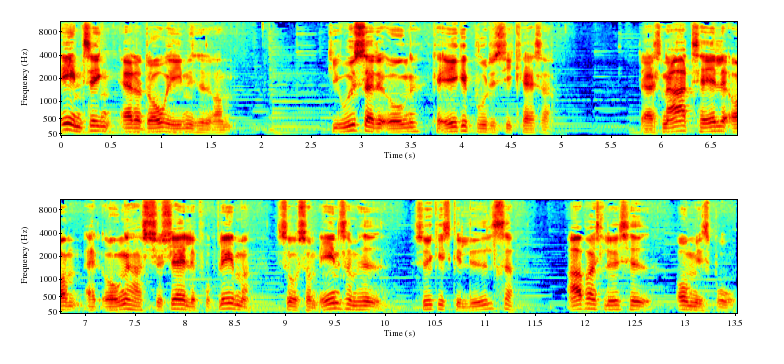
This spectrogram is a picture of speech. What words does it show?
En ting er der dog enighed om. De udsatte unge kan ikke puttes i kasser. Der er snarere tale om, at unge har sociale problemer, såsom ensomhed, psykiske lidelser, arbejdsløshed og misbrug,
